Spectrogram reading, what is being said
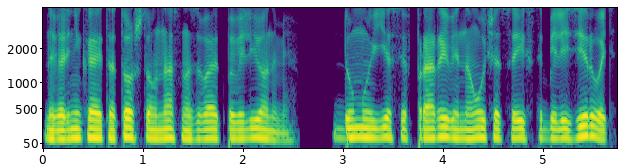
Наверняка это то, что у нас называют павильонами. Думаю, если в прорыве научатся их стабилизировать,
